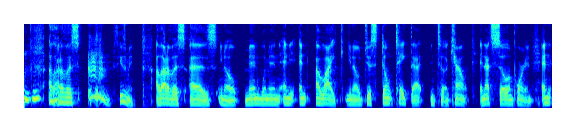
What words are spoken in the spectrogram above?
Mm-hmm. A lot of us, excuse me, a lot of us as you know, men, women, and and alike, you know, just don't take that into account, and that's so important. And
